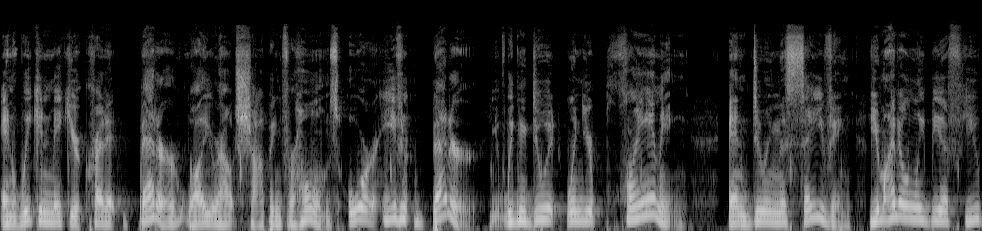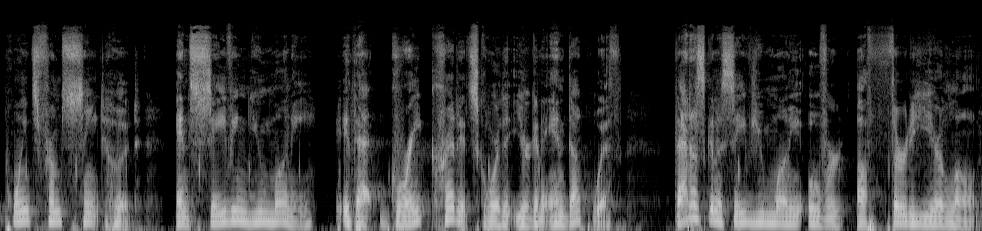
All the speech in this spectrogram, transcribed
And we can make your credit better while you're out shopping for homes, or even better, we can do it when you're planning and doing the saving. You might only be a few points from sainthood and saving you money that great credit score that you're going to end up with. That is going to save you money over a 30 year loan.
